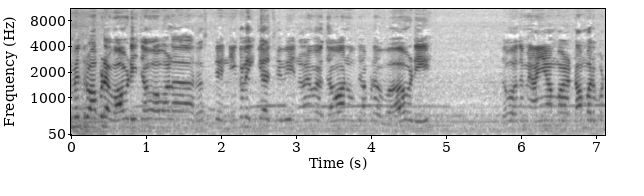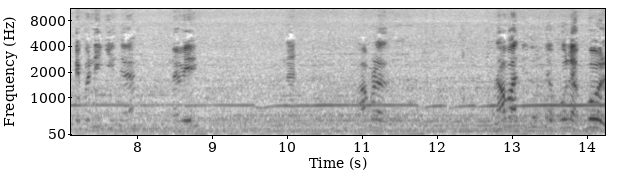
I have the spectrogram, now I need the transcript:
મિત્રો, આપણે વાવડી જવા વાળા રસ્તે નીકળી ગયા છે હવે જવાનું છે આપણે વાવડી. જો તમે, અહીંયા ડાંબર પટ્ટી બની ગઈ છે નવી. આપણે જવા દીધું છે ફૂલે ફૂલ.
